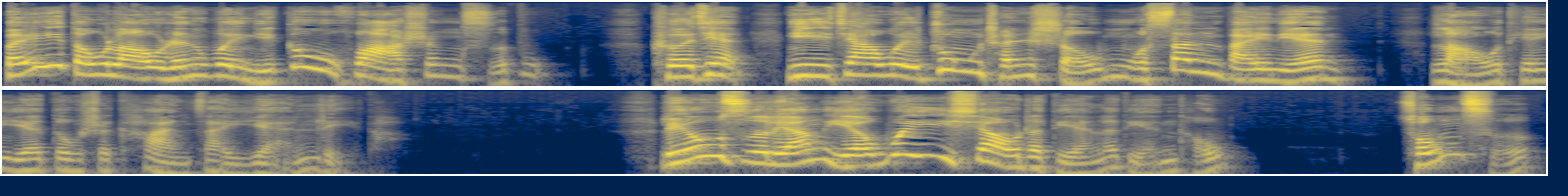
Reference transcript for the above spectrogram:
北斗老人为你勾画生死簿，可见你家为忠臣守墓三百年，老天爷都是看在眼里的。刘子良也微笑着点了点头。从此，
